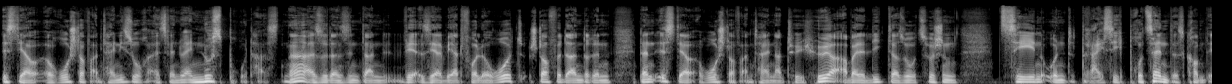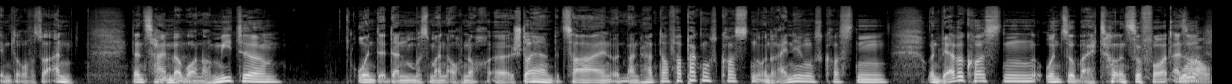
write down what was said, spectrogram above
ist der Rohstoffanteil nicht so hoch, als wenn du ein Nussbrot hast. Ne? Also dann sind dann sehr wertvolle Rohstoffe dann drin. Dann ist der Rohstoffanteil natürlich höher, aber der liegt da so zwischen 10 und 30 Prozent. Das kommt eben darauf so an. Dann zahlen wir aber auch noch Miete. Und dann muss man auch noch äh, Steuern bezahlen und man hat noch Verpackungskosten und Reinigungskosten und Werbekosten und so weiter und so fort. Also wow.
